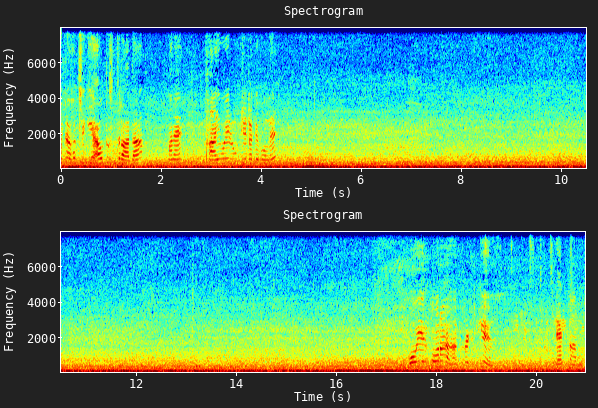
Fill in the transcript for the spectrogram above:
এটা হচ্ছে কি আউটোস্ট্রাদা মানে হাইওয়ে রুট যেটাকে বলে বইয়ের পড়া আর প্র্যাকটিক্যাল এক না বুঝছ এদিকে দাগে দিয়ে যেতেছো সাত মিনিট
